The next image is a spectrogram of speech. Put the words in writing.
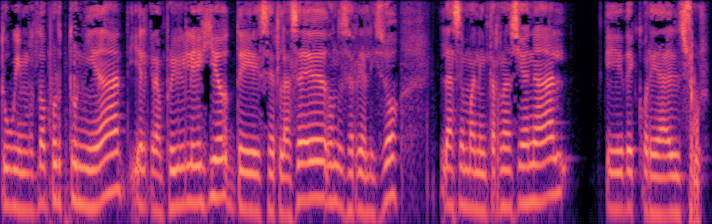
tuvimos la oportunidad y el gran privilegio de ser la sede donde se realizó la Semana Internacional eh, de Corea del Sur.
